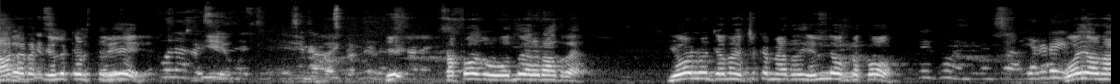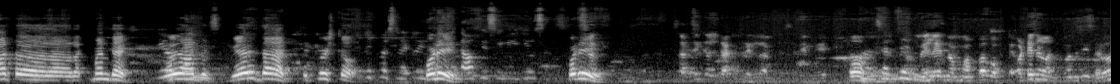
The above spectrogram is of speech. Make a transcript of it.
heart attack ಎಲ್ಲಿ ಕಳಿಸ್ತೀವಿ ಸಪೋಸ್ ಒಂದು ಎರಡು ಆದ್ರೆ. ಏಳ್ನೂರು ಜನ ಹೆಚ್ಚು ಕಮ್ಮಿ ಆದ್ರೆ ಎಲ್ಲಿ ಹೋಗ್ಬೇಕು? ಎರಡೇ why are not recommended why not where that request ಕೊಡಿ. ಕೊಡಿ. ಸರ್ಜಿಕಲ್ ಡಾಕ್ಟರ್ ಇಲ್ಲ ಅಂತ ಸರ್ ಇಲ್ಲಿ. ಆಮೇಲೆ ನಮ್ಮ ಅಪ್ಪ ಹೊಟ್ಟೆ ಹೊಟ್ಟೆ ನೋವು ಅಂತ ಬಂದಿದ್ರು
